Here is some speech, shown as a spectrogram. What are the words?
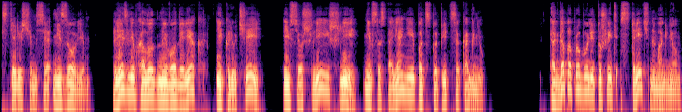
стерющемся низовьем, лезли в холодные воды рек и ключей, и все шли и шли, не в состоянии подступиться к огню. Когда попробовали тушить встречным огнем,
